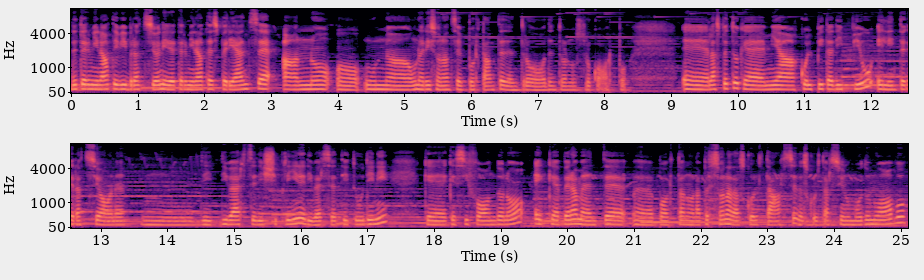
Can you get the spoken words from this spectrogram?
determinate vibrazioni, determinate esperienze hanno uh, una, una, risonanza importante dentro, dentro il nostro corpo. E l'aspetto che mi ha colpita di più è l'integrazione mh, mm, di diverse discipline, diverse attitudini che, che si fondono e che veramente eh, portano la persona ad ascoltarsi, ad ascoltarsi in un modo nuovo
